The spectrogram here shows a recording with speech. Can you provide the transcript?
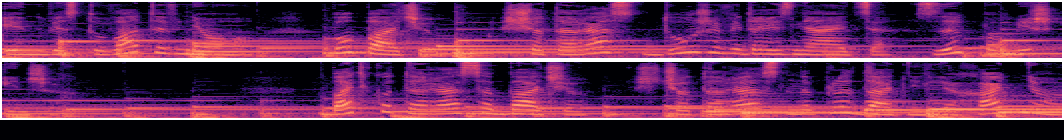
інвестувати в нього, бо бачив, що Тарас дуже відрізняється з поміж інших. Батько Тараса бачив, що Тарас непридатний для хатнього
